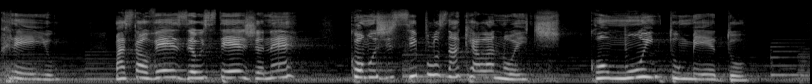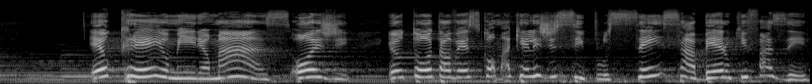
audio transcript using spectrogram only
creio, mas talvez eu esteja, né, como os discípulos naquela noite, com muito medo. Eu creio, Miriam, mas hoje eu estou talvez como aqueles discípulos, sem saber o que fazer.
